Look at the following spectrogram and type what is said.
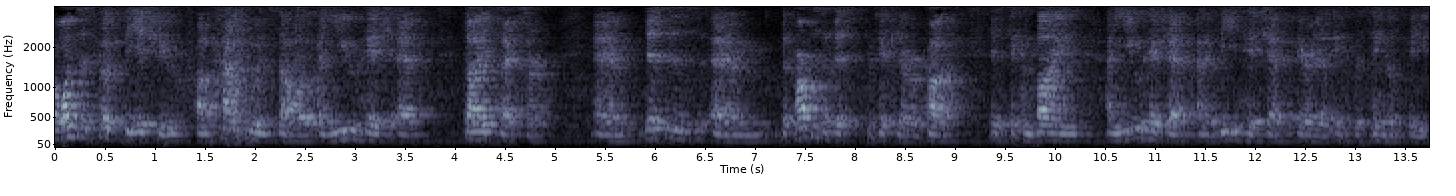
I want to discuss the issue of how to install a UHF diplexer. Um, this is um, the purpose of this particular product is to combine a UHF and a VHF aerial into a single feed.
